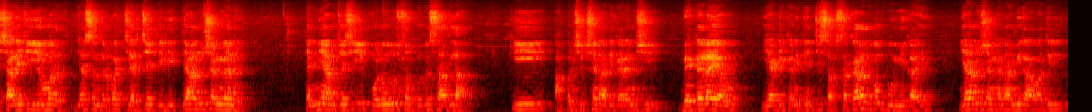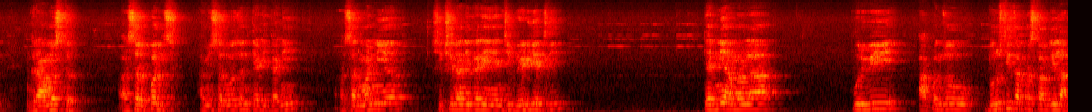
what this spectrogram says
शाळेची इमारत या संदर्भात चर्चा केली. त्या अनुषंगाने त्यांनी आमच्याशी फोनवरून संपर्क साधला की आपण शिक्षण अधिकाऱ्यांशी भेटायला यावं. या ठिकाणी त्यांची सकारात्मक भूमिका आहे. या अनुषंगाने आम्ही गावातील ग्रामस्थ सरपंच आम्ही सर्वजण त्या ठिकाणी सन्माननीय शिक्षणाधिकारी यांची भेट घेतली. त्यांनी आम्हाला पूर्वी आपण जो दुरुस्तीचा प्रस्ताव दिला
